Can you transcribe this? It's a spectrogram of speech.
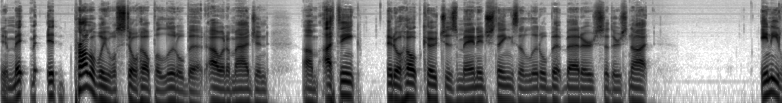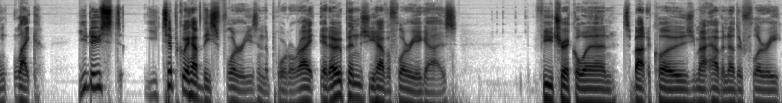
it may, it probably will still help a little bit I would imagine um, I think it'll help coaches manage things a little bit better so there's not any like you do st- you typically have these flurries in the portal, right? It opens, you have a flurry of guys. A few trickle in, it's about to close, you might have another flurry.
